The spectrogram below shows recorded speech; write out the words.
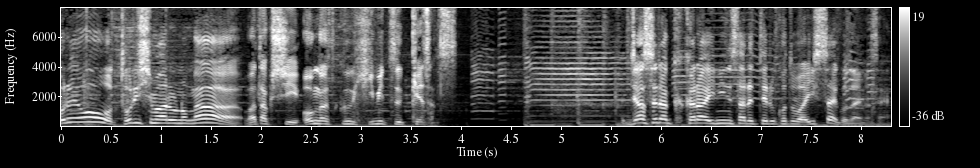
これを取り締まるのが私音楽秘密警察。ジャスラックから委任されていることは一切ございません。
